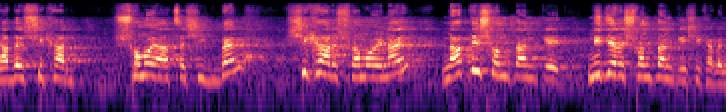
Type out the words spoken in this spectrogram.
যাদের শিখার সময় আছে শিখবেন, শিখার সময় নাই, নাতি সন্তানকে, নিজের সন্তানকে শিখাবেন,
